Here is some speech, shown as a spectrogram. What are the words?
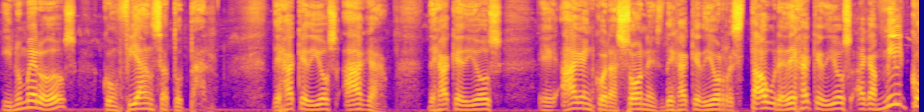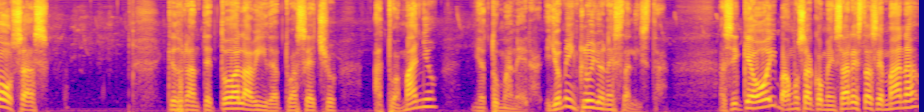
Y número dos, confianza total. Deja que Dios haga, deja que Dios eh, haga en corazones, deja que Dios restaure, deja que Dios haga mil cosas que durante toda la vida tú has hecho a tu amaño y a tu manera. Y yo me incluyo en esta lista. Así que hoy vamos a comenzar esta semana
